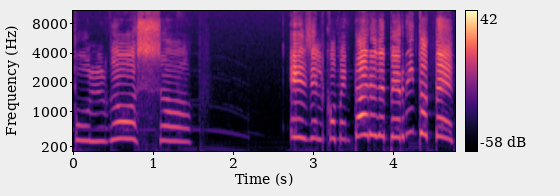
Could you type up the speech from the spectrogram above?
pulgoso. Es el comentario de Perrito Ted.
